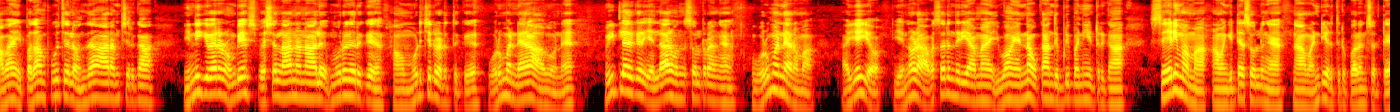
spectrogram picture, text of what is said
அவன் இப்போ தான் பூஜையில் வந்து ஆரம்பிச்சிருக்கான். இன்றைக்கி வேறு ரொம்ப ஸ்பெஷலான நாள். முருகருக்கு அவன் முடிச்சுட்டு வரத்துக்கு ஒரு மணி நேரம் ஆகும்னு வீட்டில் இருக்கிற எல்லாரும் வந்து சொல்கிறாங்க ஒரு மணி நேரமா? ஐயையோ என்னோட அவசரம் தெரியாமல் இவன் என்ன உட்காந்து இப்படி பண்ணிகிட்டு இருக்கான்? சரி மாமா அவன்கிட்ட சொல்லுங்கள் நான் வண்டி எடுத்துகிட்டு போகிறேன்னு சொல்லிட்டு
